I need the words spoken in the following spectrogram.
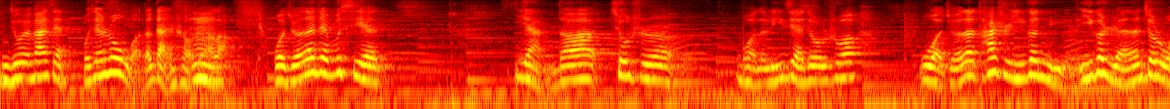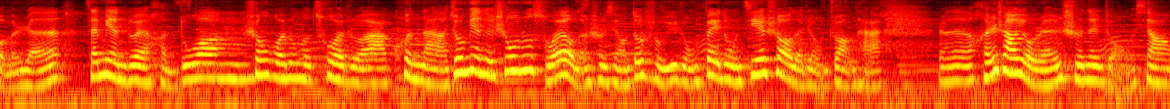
你就会发现，我先说我的感受得了。我觉得这部戏演的就是我的理解，就是说。我觉得她是一个女一个人，就是我们人在面对很多生活中的挫折啊、困难啊，就是面对生活中所有的事情，都属于一种被动接受的这种状态。嗯，很少有人是那种像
